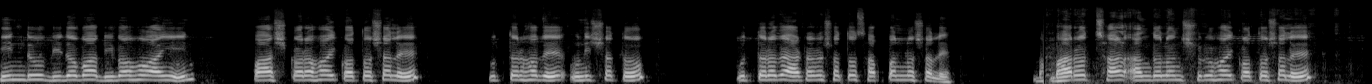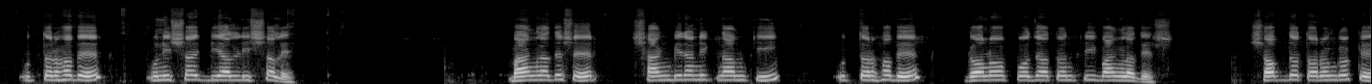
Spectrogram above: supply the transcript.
হিন্দু বিধবা বিবাহ আইন পাশ করা হয় কত সালে? উত্তর হবে উনিশ শত। উত্তর হবে আঠারো শত ছাপ্পান্ন সালে। ভারত ছাড় আন্দোলন শুরু হয় কত সালে? উত্তর হবে উনিশশো বিয়াল্লিশ সালে। বাংলাদেশের সাংবিধানিক নাম কি? উত্তর হবে, গণপ্রজাতন্ত্রী বাংলাদেশ। শব্দ তরঙ্গকে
